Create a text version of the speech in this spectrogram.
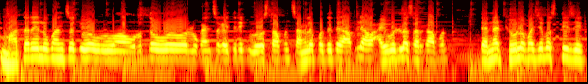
म्हातारे लोकांचं किंवा वृद्ध लोकांचं काहीतरी एक व्यवस्था आपण चांगल्या पद्धतीने आपल्या आईवडिलासारखं आपण त्यांना ठेवलं पाहिजे बस तेच एक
